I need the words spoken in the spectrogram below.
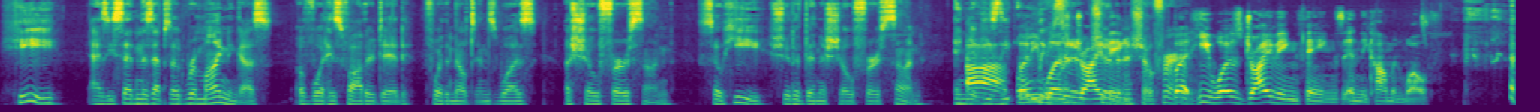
He, as he said in this episode, reminding us of what his father did for the Miltons was a chauffeur son. So he should have been a chauffeur son. And yet he's the Ah, but only he was one. Should've- should've driving been a chauffeur. But he was driving things in the Commonwealth.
